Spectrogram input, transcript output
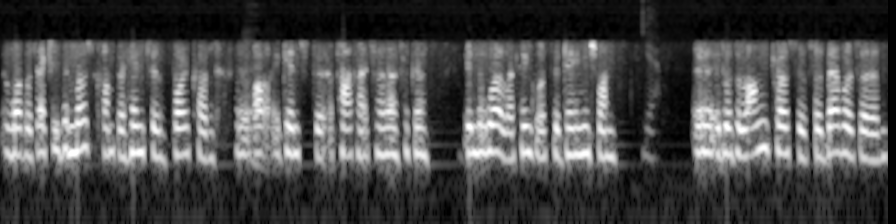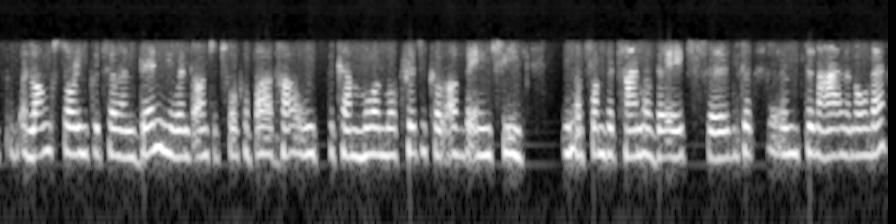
what was actually the most comprehensive boycott uh, against apartheid South Africa in the world, I think, was the Danish one. Yeah. Uh, it was a long process, so that was a, a, long story he could tell. And then he went on to talk about how we've become more and more critical of the ANC, you know, from the time of the AIDS uh, um, denial and all that.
